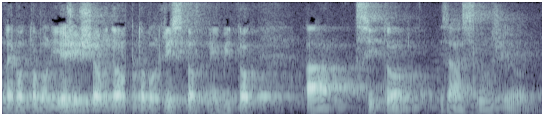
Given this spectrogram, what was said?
Lebo to bol Ježišov dom, to bol Kristov príbytok a si to zaslúžil.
